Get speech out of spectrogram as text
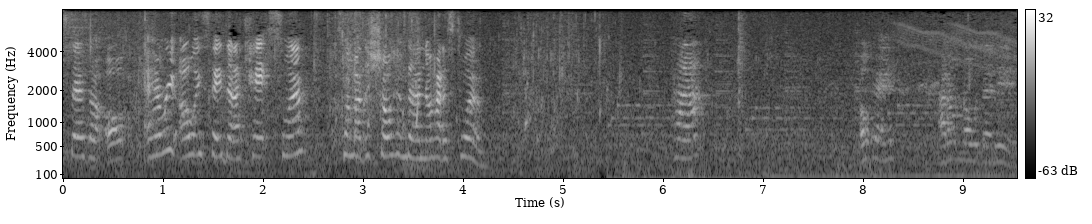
Always says I all Henry always say that I can't swim, so I'm about to show him that I know how to swim. Huh? Okay. I don't know what that is.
